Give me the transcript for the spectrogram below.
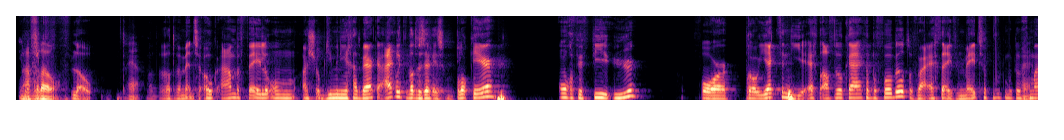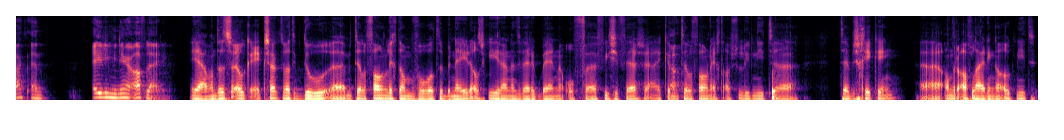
in de flow. flow. Ja. Wat we mensen ook aanbevelen om, als je op die manier gaat werken, eigenlijk wat we zeggen is blokkeer ongeveer vier uur voor projecten die je echt af wil krijgen bijvoorbeeld, of waar echt even meters op moet moeten Ja. gemaakt. En elimineer afleiding. Ja, want dat is ook exact wat ik doe. Eh, mijn telefoon ligt dan bijvoorbeeld er beneden als ik hier aan het werk ben, of eh, vice versa. Ik heb Ja. mijn telefoon echt absoluut niet eh, ter beschikking. Andere afleidingen ook niet.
